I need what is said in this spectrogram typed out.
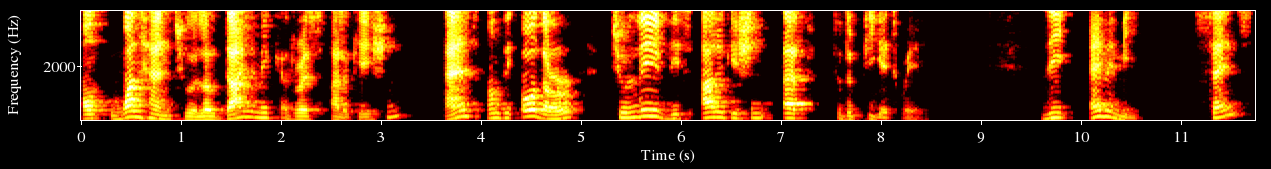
on one hand to allow dynamic address allocation and on the other to leave this allocation up to the P gateway. The MME sends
